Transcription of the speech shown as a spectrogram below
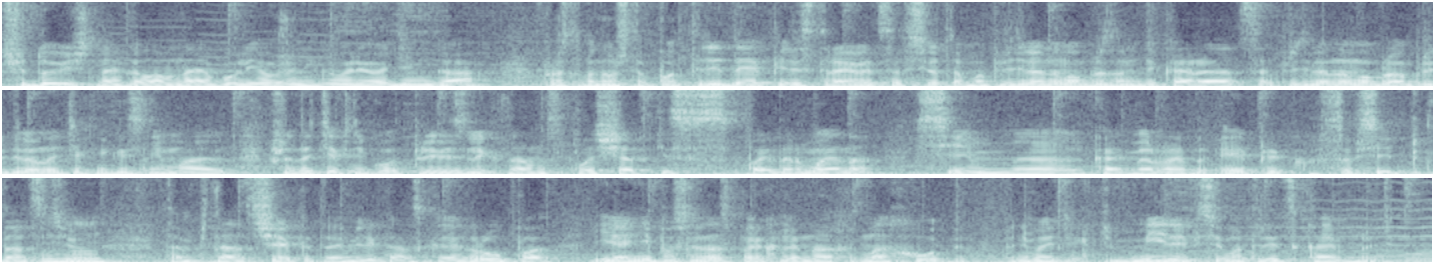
чудовищная головная боль, я уже не говорю о деньгах, просто потому что под 3D перестраивается все. Там определенным образом декорация, определенным определенной техникой снимают. Потому что эту технику вот привезли к нам с площадки Спайдермена, 7 э, камер Red Epic со всей 15, угу. Там 15 человек, это американская группа, и они после нас поехали на, на Хоббит. Понимаете, в мире всего 30 камер этих.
